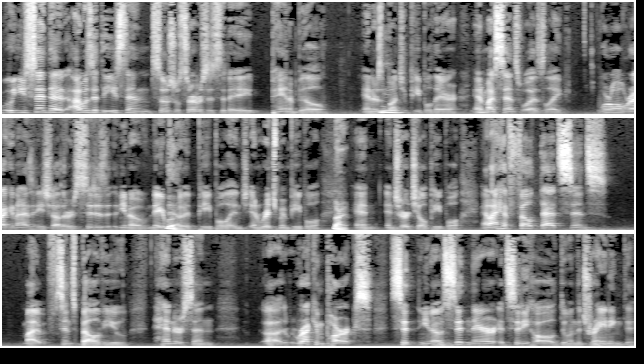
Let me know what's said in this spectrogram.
Well, You said that I was at the East End Social Services today paying a bill, and there's a Mm. bunch of people there, and my sense was like we're all recognizing each other as citizens, you know, neighborhood people and, and Richmond people, Right. and and Church Hill people, and I have felt that since my since Bellevue, Henderson, uh, Reckin Parks, sit you know sitting there at City Hall doing the training to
